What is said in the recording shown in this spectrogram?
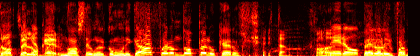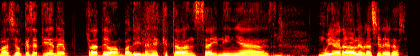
dos peluqueros. no, según el comunicado fueron dos peluqueros. Están- joder. Pero, Pero la información que se tiene tras de bambalinas es que estaban seis niñas muy agradables brasileras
